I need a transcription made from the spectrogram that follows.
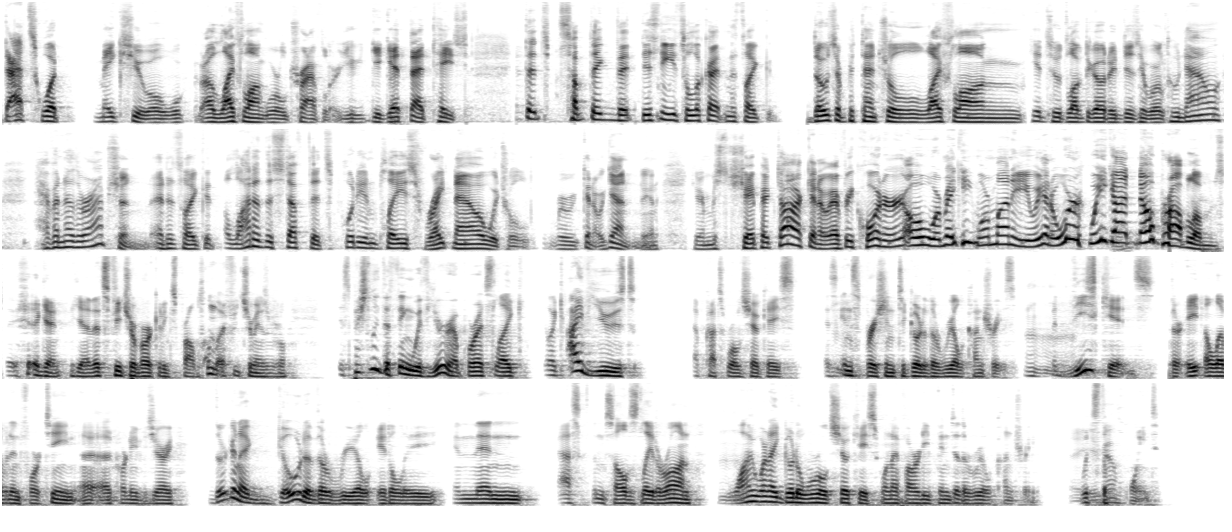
that's what makes you a, a lifelong world traveler. You, you get that taste. That's something that Disney needs to look at, and it's like, those are potential lifelong kids who'd love to go to Disney World who now have another option. And it's like a lot of the stuff that's put in place right now, which will, you know, again, you know, hear Mr. Chapek talk, you know, every quarter, oh, we're making more money. We got to work. We got no problems. Again, yeah, that's future marketing's problem, future management problem. Especially the thing with Europe where it's like, like I've used Epcot's World Showcase as inspiration to go to the real countries. Mm-hmm. But these kids, they're 8, 11, and 14, uh, mm-hmm. according to Jerry, they're going to go to the real Italy and then ask themselves later on, mm-hmm. why would I go to World Showcase when I've already been to the real country? There What's the go. point?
